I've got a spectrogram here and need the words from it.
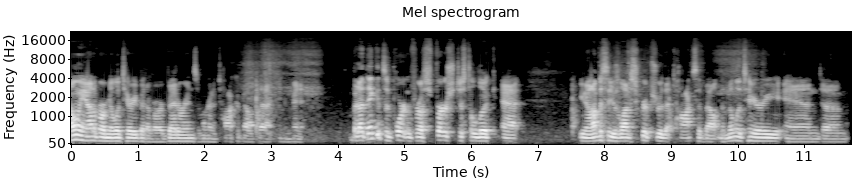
not only out of our military, but of our veterans, and we're going to talk about that in a minute. But I think it's important for us first just to look at, you know, obviously there's a lot of scripture that talks about the military and um,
